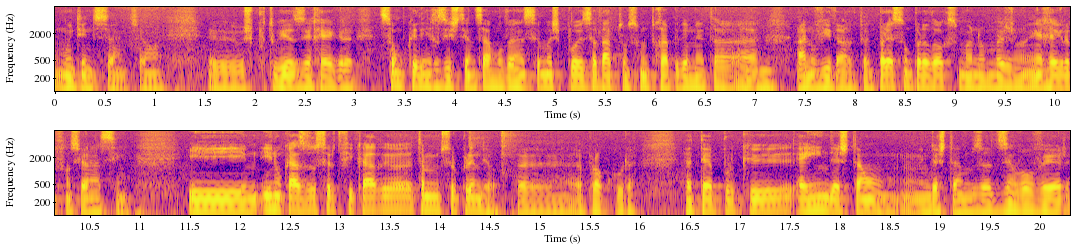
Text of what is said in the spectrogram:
muito interessantes. Uh, os portugueses, em regra, são um bocadinho resistentes à mudança, mas depois adaptam-se muito rapidamente à, uhum. à, à novidade. Portanto, parece um paradoxo, mas, mas em regra funciona assim. E, e no caso do certificado também me surpreendeu a, a procura, até porque ainda estão, ainda estamos a desenvolver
